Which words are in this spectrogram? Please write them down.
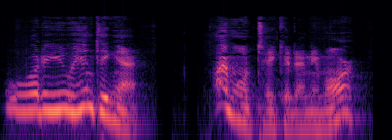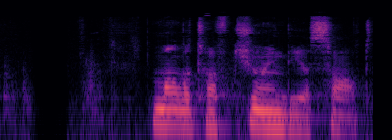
What are you hinting at? I won't take it any more. Molotov joined the assault.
